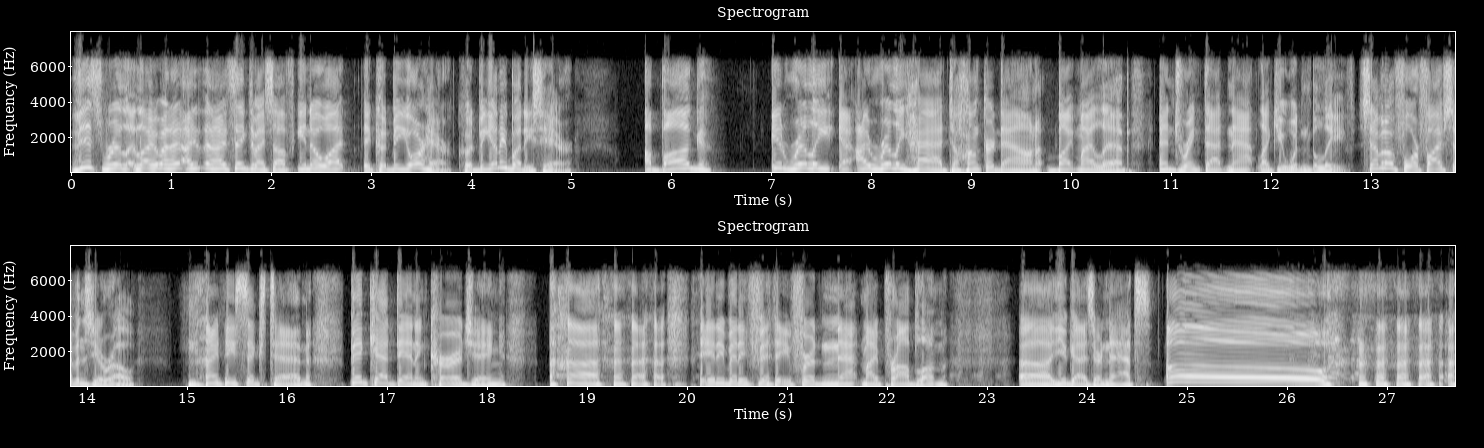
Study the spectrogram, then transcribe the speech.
This really, like, and I, and I think to myself, you know what? It could be your hair, could be anybody's hair. A bug, it really, I really had to hunker down, bite my lip, and drink that nat like you wouldn't believe. 704 570 9610. Big Cat Dan encouraging uh, itty bitty fitty for Nat my problem. Uh, you guys are gnats. Oh!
